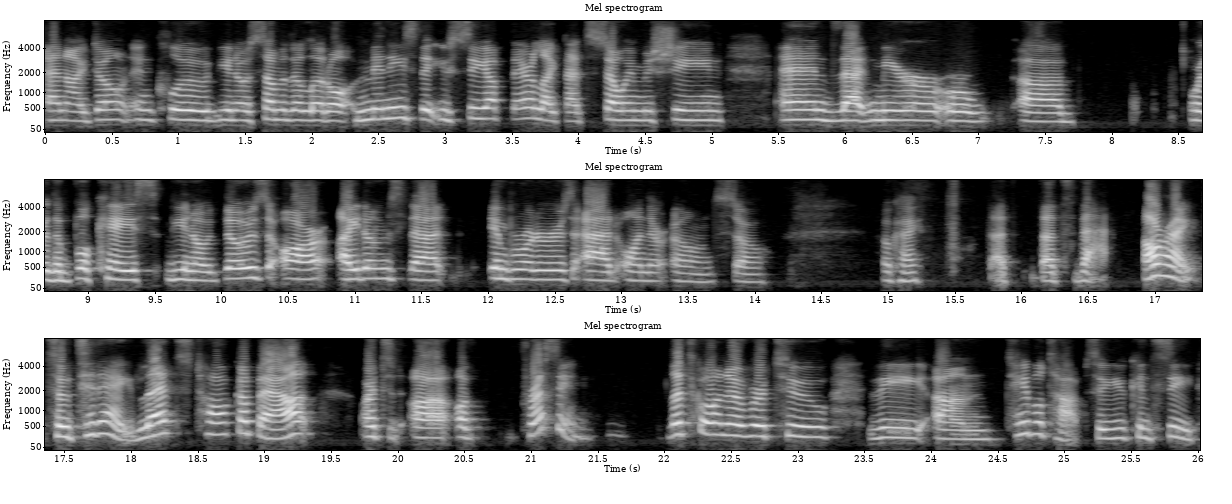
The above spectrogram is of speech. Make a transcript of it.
and I don't include, you know, some of the little minis that you see up there, like that sewing machine and that mirror or, uh, or the bookcase, you know, those are items that embroiderers add on their own. So, okay, that, that's that. All right, so today let's talk about our uh, uh, pressing. Let's go on over to the um, tabletop so you can see.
